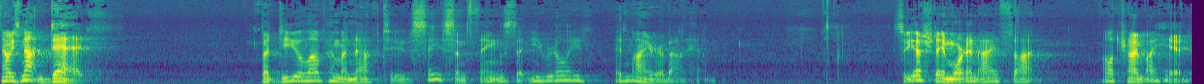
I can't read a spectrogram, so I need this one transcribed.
Now, he's not dead. But do you love him enough to say some things that you really admire about him? So, yesterday morning, I thought, I'll try my head.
